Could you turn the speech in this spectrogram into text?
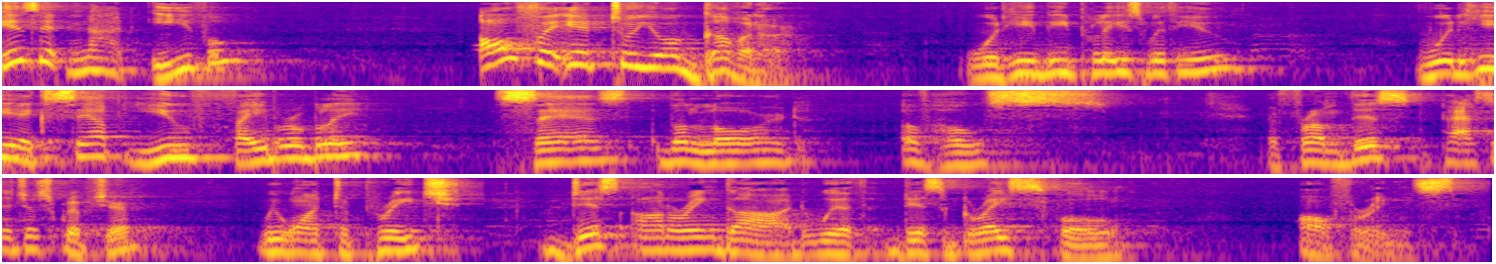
is it not evil? Offer it to your governor. Would he be pleased with you? Would he accept you favorably? Says the Lord of hosts. And from this passage of scripture, we want to preach dishonoring God with disgraceful offerings.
